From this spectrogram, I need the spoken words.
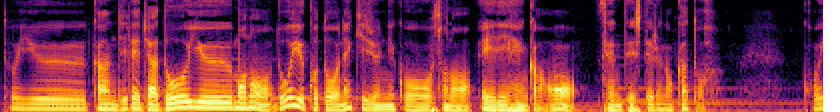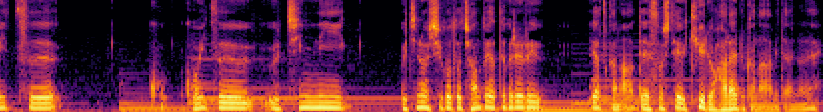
という感じでじゃあどういうものをどういうことをね基準にこうその AD 変換を選定してるのかと。こいつここいつうちにうちの仕事ちゃんとやってくれるやつかな。でそして給料払えるかなみたいなね。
